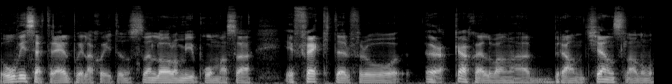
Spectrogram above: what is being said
Jo, vi sätter eld på hela skiten. Och sen la de ju på massa effekter för att öka själva den här brandkänslan.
